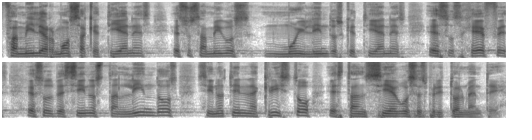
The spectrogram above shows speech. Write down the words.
familia hermosa que tienes, esos amigos muy lindos que tienes, esos jefes, esos vecinos tan lindos, si no tienen a Cristo, están ciegos espiritualmente.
